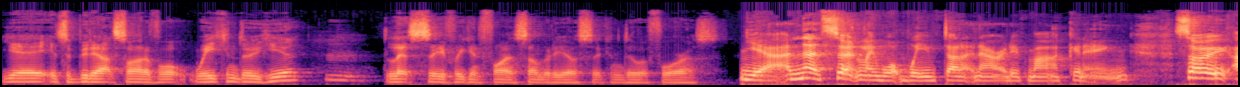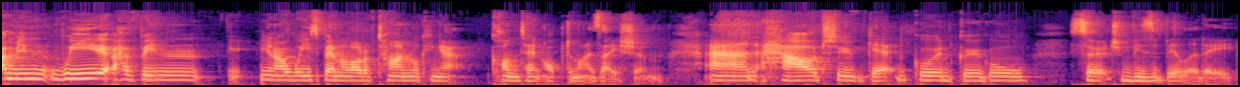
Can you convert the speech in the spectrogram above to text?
yeah, it's a bit outside of what we can do here. Mm. Let's see if we can find somebody else that can do it for us. Yeah, and that's certainly what we've done at Narrative Marketing. So, I mean, we have been, you know, we spend a lot of time looking at content optimization and how to get good Google search visibility.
